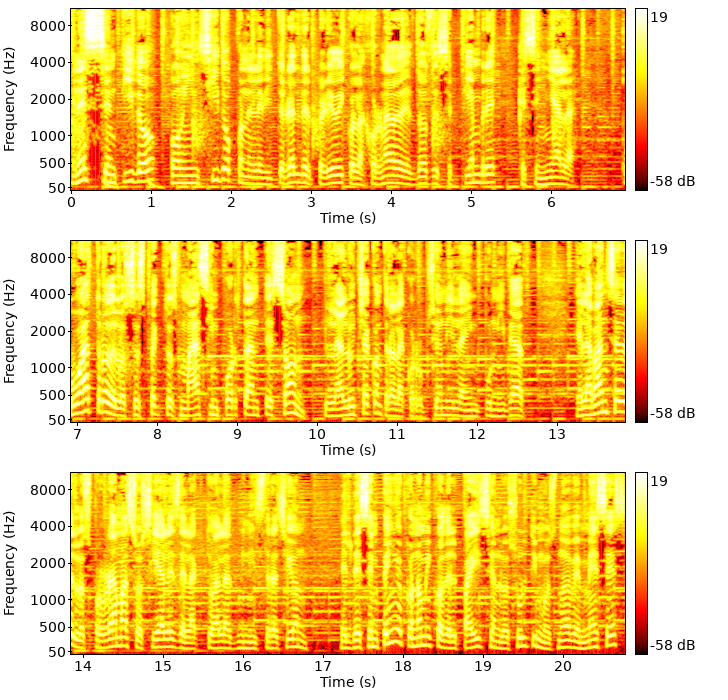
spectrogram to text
En ese sentido, coincido con el editorial del periódico La Jornada del 2 de septiembre que señala, cuatro de los aspectos más importantes son la lucha contra la corrupción y la impunidad, el avance de los programas sociales de la actual administración, el desempeño económico del país en los últimos nueve meses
